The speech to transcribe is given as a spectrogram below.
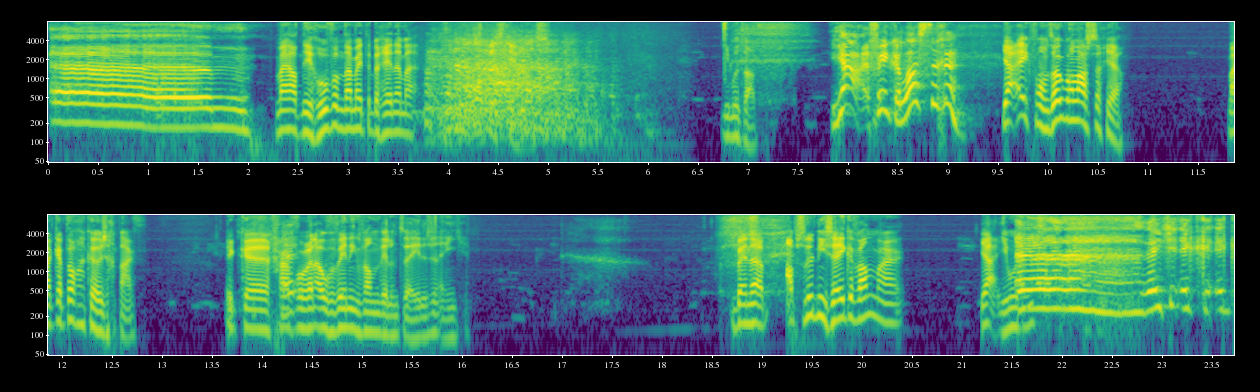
Ehm, Mij had niet gehoeven om daarmee te beginnen, maar het is niet anders. Die moet wat. ja, vind ik een lastige. Ja, ik vond het ook wel lastig, ja. Maar ik heb toch een keuze gemaakt. Ik eh, ga Eh. voor een overwinning van Willem II, dus een eentje. Ik ben er absoluut niet zeker van, maar ja, je moet. Eh, weet je, ik, ik,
